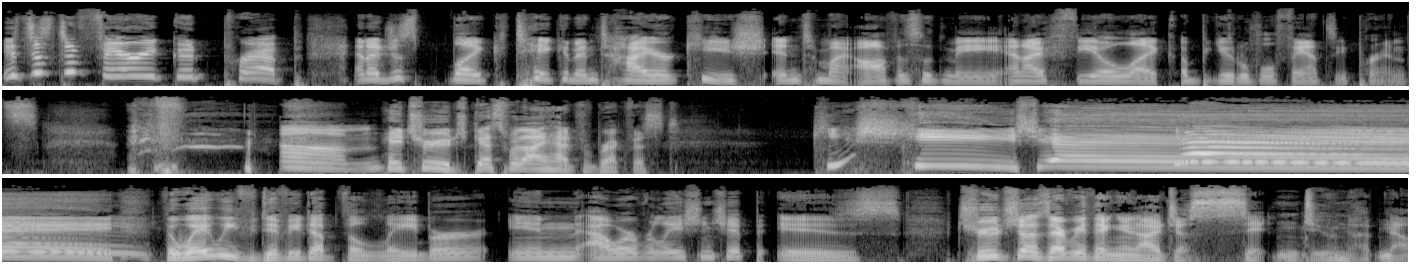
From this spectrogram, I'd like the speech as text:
It's just a very good prep and I just like take an entire quiche into my office with me and I feel like a beautiful fancy prince. um Hey, Truge, guess what I had for breakfast? Quiche? Quiche! Yay! Yay! The way we've divvied up the labor in our relationship is Truge does everything and I just sit and do nothing. No.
